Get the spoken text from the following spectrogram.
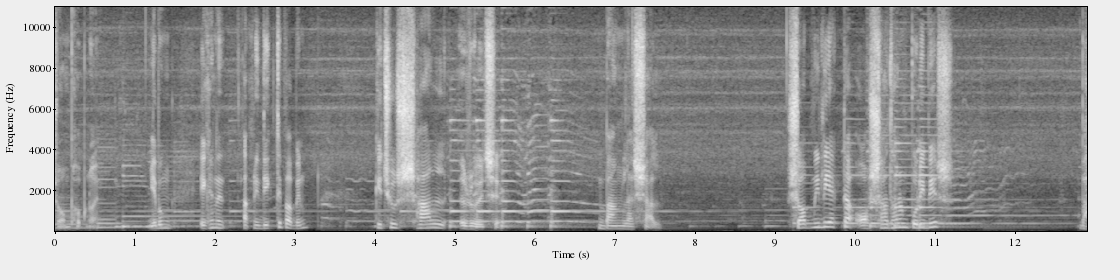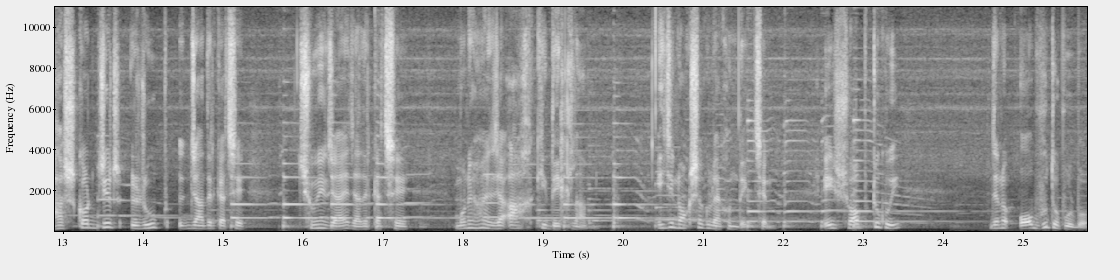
সম্ভব নয়। এবং এখানে আপনি দেখতে পাবেন কিছু শাল রয়েছে, বাংলা শাল। সব মিলিয়ে একটা অসাধারণ পরিবেশ। ভাস্কর্যের রূপ যাদের কাছে ছুঁয়ে যায়, যাদের কাছে মনে হয় যে, আহ, কি দেখলাম! এই যে নকশাগুলো এখন দেখছেন, এই সবটুকুই যেন অভূতপূর্ব।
